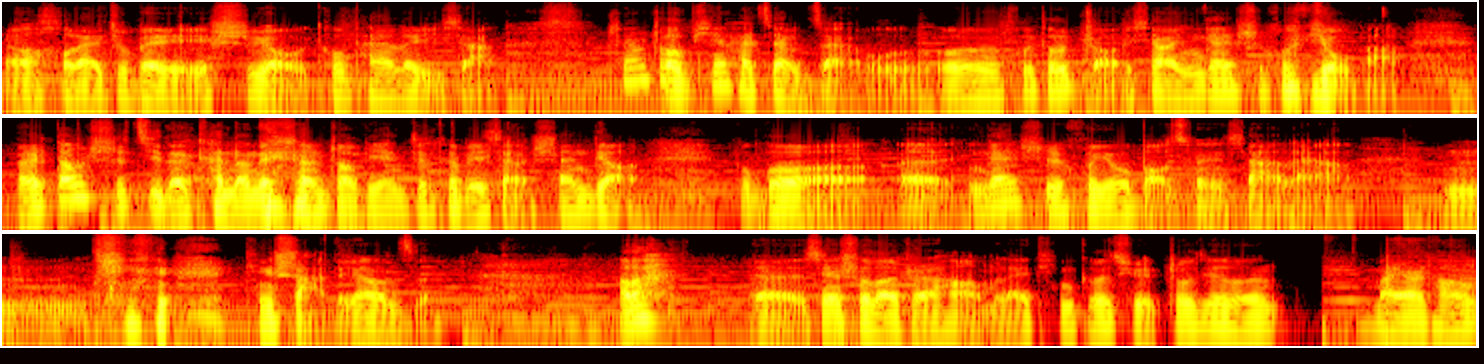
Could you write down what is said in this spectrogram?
然后后来就被室友偷拍了一下，这张照片还在不在？我我回头找一下，应该是会有吧。反正当时记得看到那张照片，就特别想删掉，不过呃应该是会有保存下来啊。嗯，挺 挺傻的样子。好了，呃，先说到这儿哈，我们来听歌曲，周杰伦《麦芽糖》。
